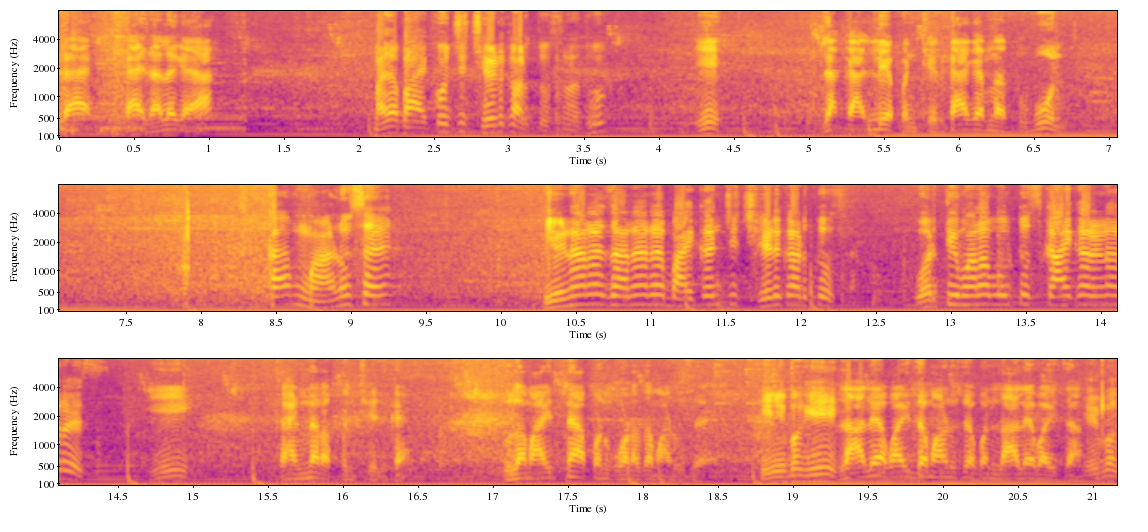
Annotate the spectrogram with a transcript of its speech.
काय काय झालं काय हा? माझ्या बायकोची छेड काढतोस ना तू? ए जा काढली आपण छेड. काय करणार तू? बोल. काय माणूस आहे. येणाऱ्या जाणाऱ्या बायकांची छेड काढतोस. वरती मला बोलतोस काय करणार आहेस? ए काढणार आपण छेड काय? तुला माहीत नाही आपण कोणाचा माणूस आहे. हे बघ हे. लाल्या बाईचा माणूस आहे आपण लाल्या बाईचा. हे बघ.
